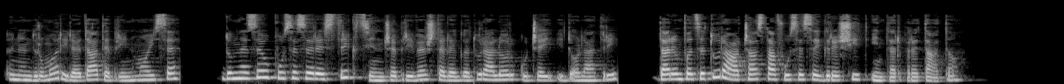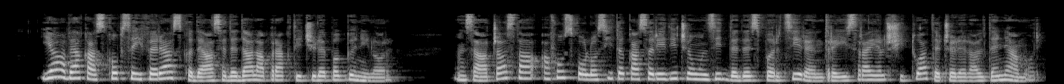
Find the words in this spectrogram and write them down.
În îndrumările date prin Moise, Dumnezeu pusese restricții în ce privește legătura lor cu cei idolatri, dar învățătura aceasta fusese greșit interpretată. Ea avea ca scop să-i ferească de a se deda la practicile păgânilor, însă aceasta a fost folosită ca să ridice un zid de despărțire între Israel și toate celelalte neamuri.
